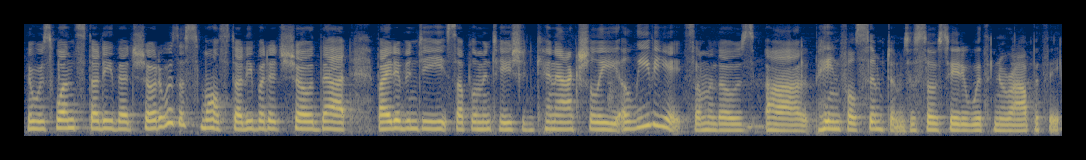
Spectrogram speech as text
There was one study that showed, it was a small study, but it showed that vitamin D supplementation can actually alleviate some of those uh, painful symptoms associated with neuropathy.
